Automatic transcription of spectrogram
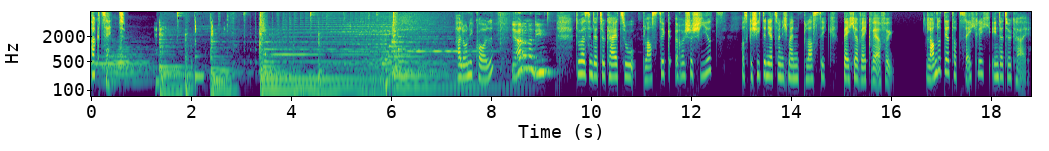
Akzent. Hallo Nicole. Ja, hallo Nadine. Du hast in der Türkei zu Plastik recherchiert. Was geschieht denn jetzt, wenn ich meinen Plastikbecher wegwerfe? Landet der tatsächlich in der Türkei?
